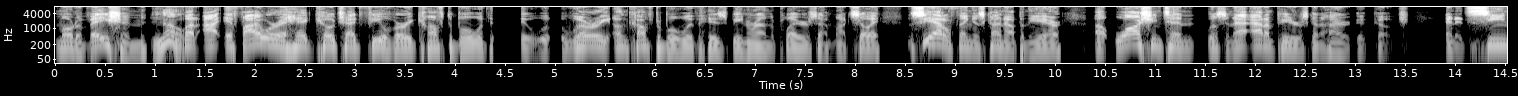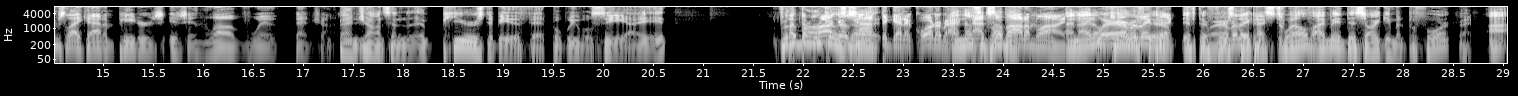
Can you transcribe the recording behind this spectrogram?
motivation, No, but I, if I were a head coach, I'd feel very comfortable with it, very uncomfortable with his being around the players that much. So uh, the Seattle thing is kind of up in the air. Uh, Washington, listen, Adam Peters is going to hire a good coach, and it seems like Adam Peters is in love with Ben Johnson. Ben Johnson appears to be the fit, but we will see. I, it for but the Broncos, though, have to get a quarterback. and that's that's the the, bottom line. And I don't Wherever care if they their pick, if their wherever first they pick is twelve. I've made this argument before. Right. Uh,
